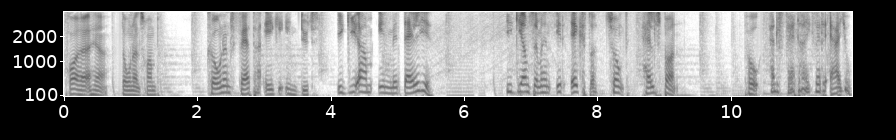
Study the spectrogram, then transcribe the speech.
Prøv at høre her, Donald Trump. Conan fatter ikke en dyt. I giver ham en medalje. I giver ham simpelthen et ekstra tungt halsbånd på. Han fatter ikke, hvad det er jo.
